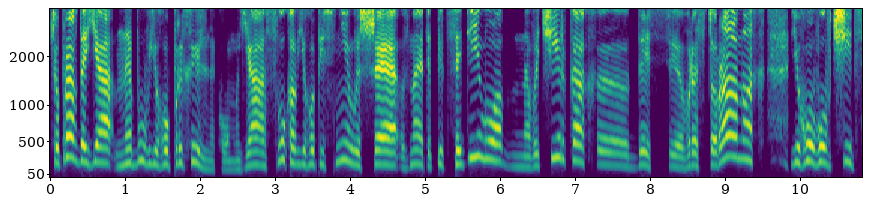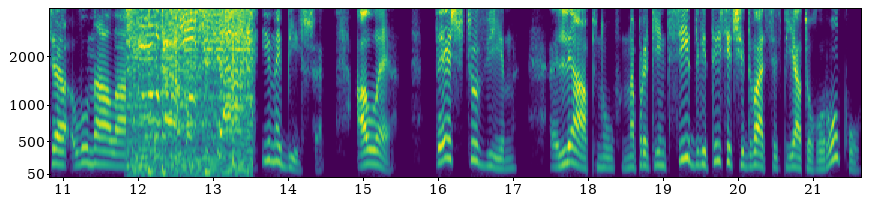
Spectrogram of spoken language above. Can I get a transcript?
Щоправда, я не був його прихильником. Я слухав його пісні лише, знаєте, підсиділо на вечірках, е, десь в ресторанах. Його вовчиця лунала і не більше. Але те, що він ляпнув наприкінці 2025 року,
